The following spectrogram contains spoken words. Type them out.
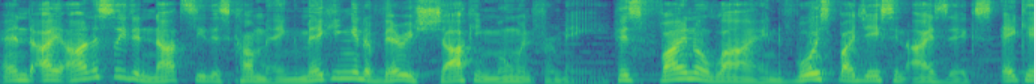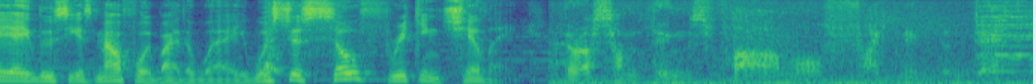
and I honestly did not see this coming, making it a very shocking moment for me. His final line, voiced by Jason Isaacs, aka Lucius Malfoy by the way, was just so freaking chilling. There are some things far more frightening than death.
